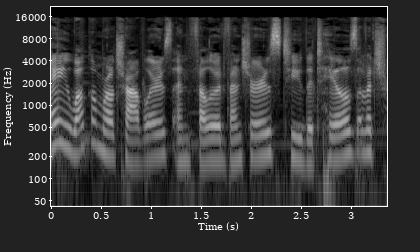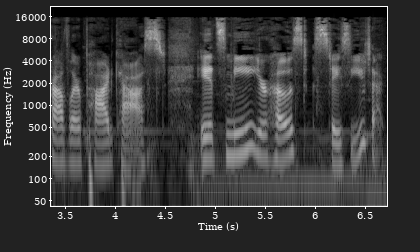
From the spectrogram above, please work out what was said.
Hey, welcome, world travelers and fellow adventurers, to the Tales of a Traveler podcast. It's me, your host, Stacey Utek.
